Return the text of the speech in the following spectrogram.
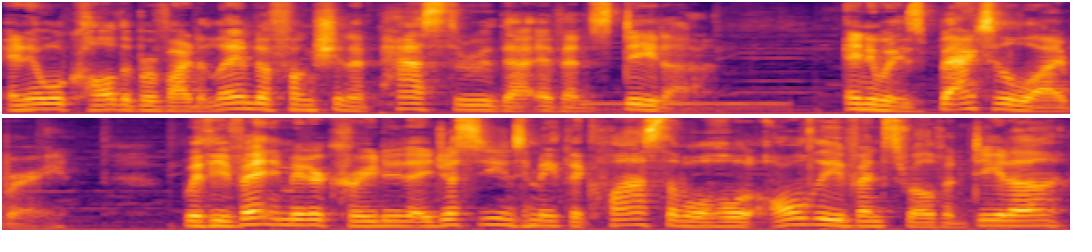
and it will call the provided lambda function and pass through that event's data. Anyways, back to the library. With the event emitter created, I just need to make the class that will hold all the event's relevant data,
